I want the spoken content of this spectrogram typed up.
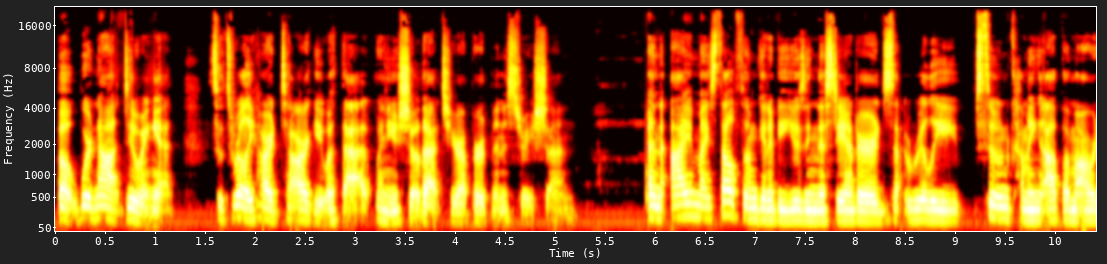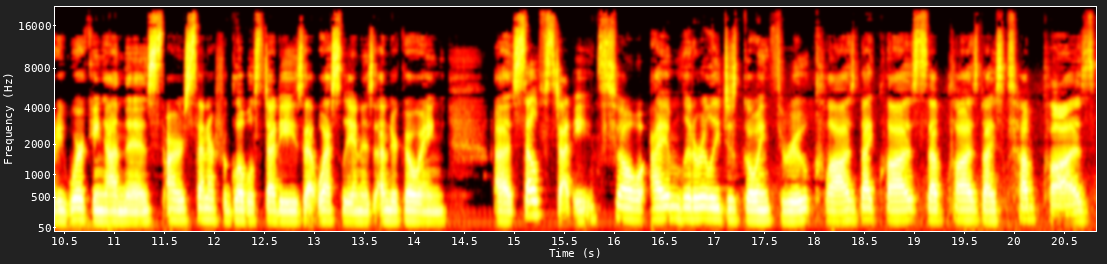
but we're not doing it. So it's really hard to argue with that when you show that to your upper administration. And I myself am going to be using the standards really soon coming up. I'm already working on this. Our Center for Global Studies at Wesleyan is undergoing a self study. So I am literally just going through clause by clause, subclause by subclause,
